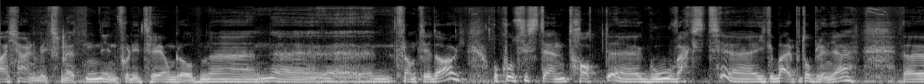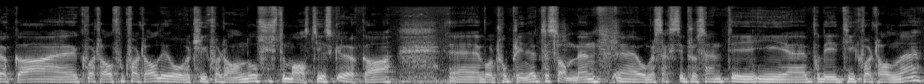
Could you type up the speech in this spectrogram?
er kjernevirksomheten innenfor de tre områdene eh, fram til i dag. Og konsistent hatt eh, god vekst, eh, ikke bare på topplinje. Vi har øka eh, kvartal for kvartal i over ti kvartaler nå. Systematisk øka eh, vår topplinje til sammen over 60 i, i, på de ti kvartalene.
